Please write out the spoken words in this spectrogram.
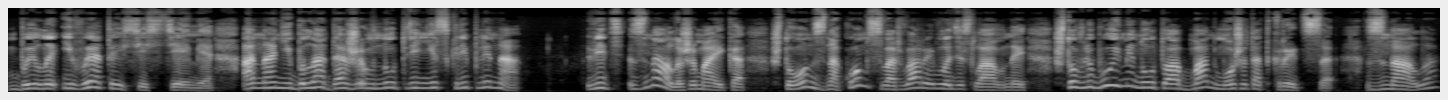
было и в этой системе. Она не была даже внутренне скреплена. Ведь знала же Майка, что он знаком с Варварой Владиславной, что в любую минуту обман может открыться. Знала,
